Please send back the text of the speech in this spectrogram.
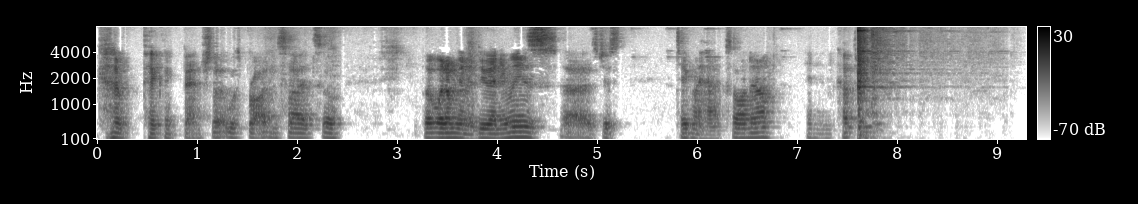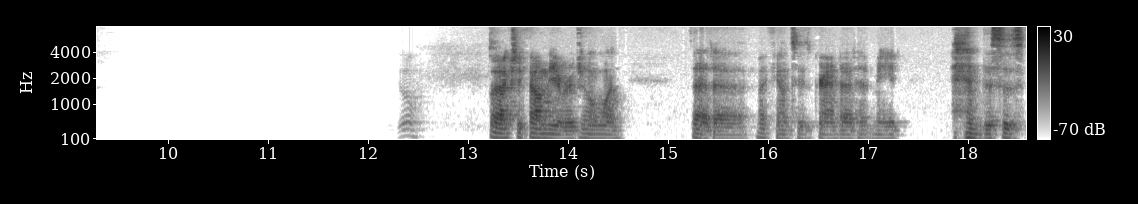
kind of picnic bench that was brought inside. So, but what I'm going to do anyways uh, is just take my hacksaw now and cut through. So I actually found the original one that uh, my fiance's granddad had made. And this is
